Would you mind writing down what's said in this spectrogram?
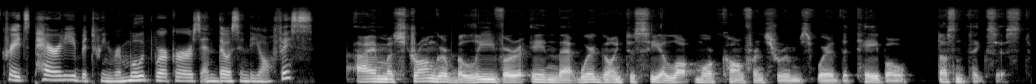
creates parity between remote workers and those in the office. I'm a stronger believer in that we're going to see a lot more conference rooms where the table doesn't exist.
